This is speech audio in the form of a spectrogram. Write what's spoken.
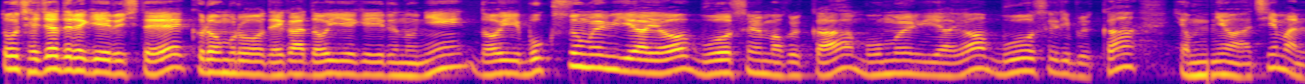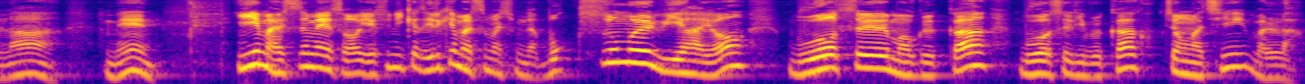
또 제자들에게 이르시되 그러므로 내가 너희에게 이르노니 너희 목숨을 위하여 무엇을 먹을까 몸을 위하여 무엇을 입을까 염려하지 말라. 아멘. 이 말씀에서 예수님께서 이렇게 말씀하십니다. 목숨을 위하여 무엇을 먹을까 무엇을 입을까 걱정하지 말라.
